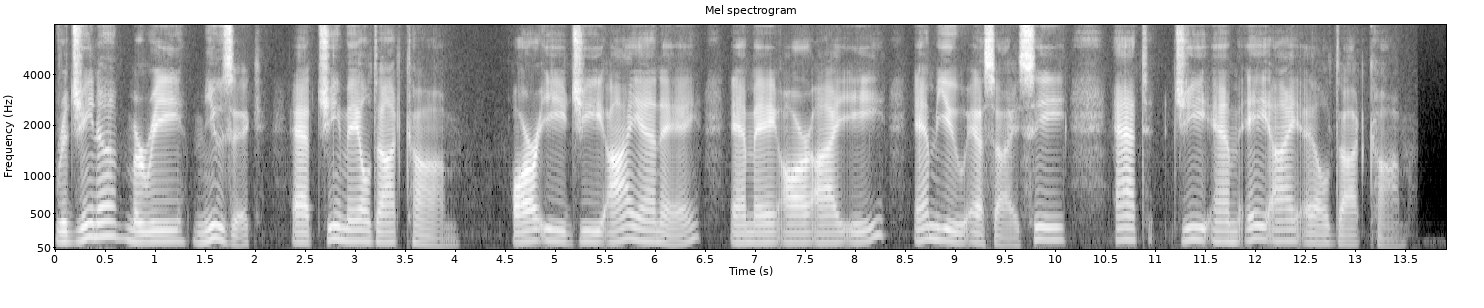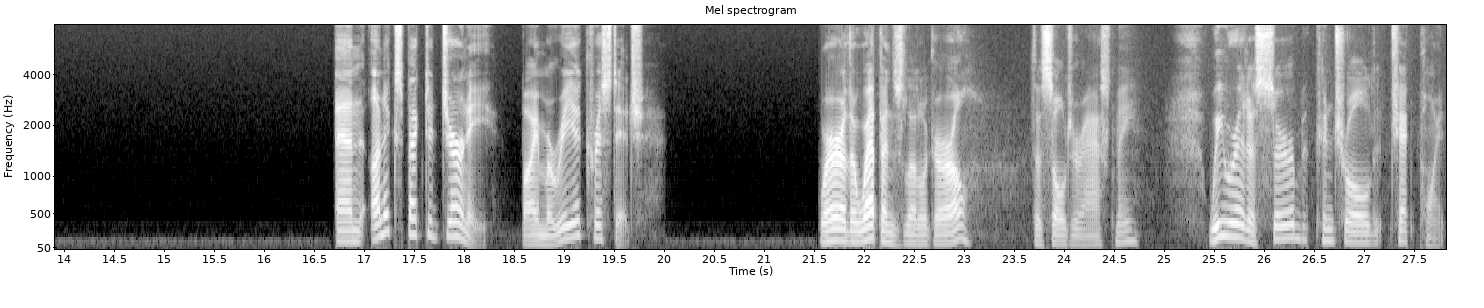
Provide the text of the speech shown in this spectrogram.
reginamariemusic at gmail.com. R E G I N A M A R I E M U S I C at gmail.com. An Unexpected Journey by Maria Kristich. Where are the weapons, little girl? the soldier asked me. We were at a Serb controlled checkpoint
